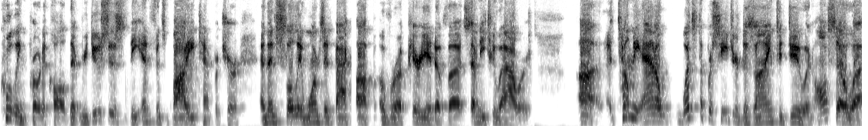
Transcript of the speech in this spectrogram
cooling protocol that reduces the infant's body temperature and then slowly warms it back up over a period of uh, 72 hours. Uh, tell me, Anna, what's the procedure designed to do? And also, uh,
